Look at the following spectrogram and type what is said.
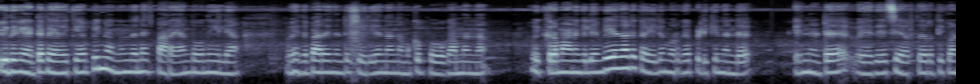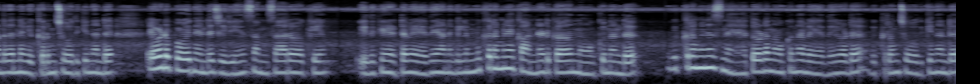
ഇത് കേട്ട വേദയ്ക്ക് പിന്നെ ഒന്നും തന്നെ പറയാൻ തോന്നിയില്ല. വേദ പറയുന്നുണ്ട് ശരിയെന്നാൽ നമുക്ക് പോകാമെന്ന്. വിക്രമാണെങ്കിലും വേദയുടെ കയ്യിൽ മുറുകെ പിടിക്കുന്നുണ്ട്. എന്നിട്ട് വേദയെ ചേർത്ത് നിർത്തിക്കൊണ്ട് തന്നെ വിക്രം ചോദിക്കുന്നുണ്ട് എവിടെ പോയി നിന്റെ ചിരിയും സംസാരമൊക്കെ ഇത് കേട്ട വേദയാണെങ്കിലും വിക്രമിനെ കണ്ണെടുക്കാതെ നോക്കുന്നുണ്ട്. വിക്രമിനെ സ്നേഹത്തോടെ നോക്കുന്ന വേദയോട് വിക്രം ചോദിക്കുന്നുണ്ട്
